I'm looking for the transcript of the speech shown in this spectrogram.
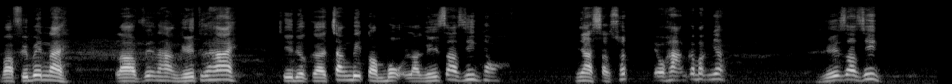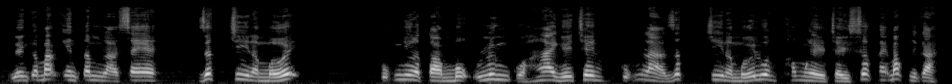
Và phía bên này là viên hàng ghế thứ hai thì được à, trang bị toàn bộ là ghế da zin theo nhà sản xuất theo hãng các bác nhé. Ghế da zin nên các bác yên tâm là xe rất chi là mới cũng như là toàn bộ lưng của hai ghế trên cũng là rất chi là mới luôn, không hề chảy xước hay bóc gì cả.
